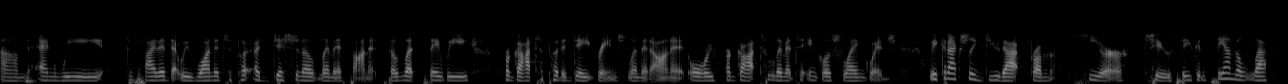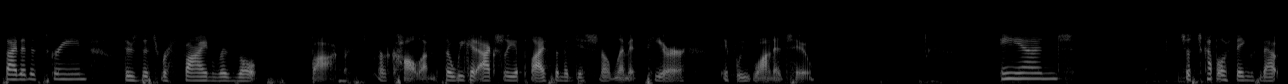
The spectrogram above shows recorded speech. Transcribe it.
um, and we decided that we wanted to put additional limits on it, so let's say we forgot to put a date range limit on it or we forgot to limit to English language, we can actually do that from here too. So you can see on the left side of the screen, there's this refine results box or column. So we could actually apply some additional limits here if we wanted to. And just a couple of things about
